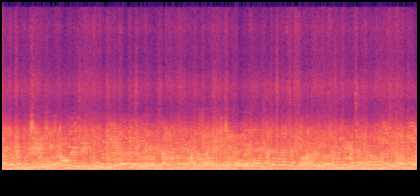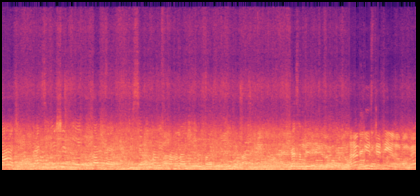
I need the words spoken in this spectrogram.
मैं तो खुशी खुशी हम लोग वैक्सीनेशन ड्राइव को और ज़्यादा बढ़ा सकते हैं। तो मुझे प्रसन्नता होगी क्योंकि आज वैक्सीनेशन भी एक विकल्प है जिससे कि हम इस महामारी के ऊपर विजय पा सकते हैं। क्या संदेश देंगे लोगों को? जो की स्थिति है लोगों में। मैं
